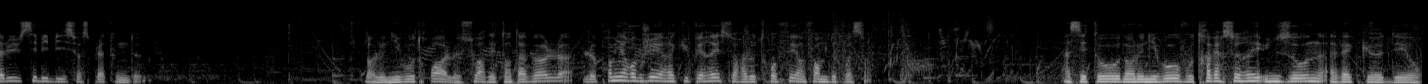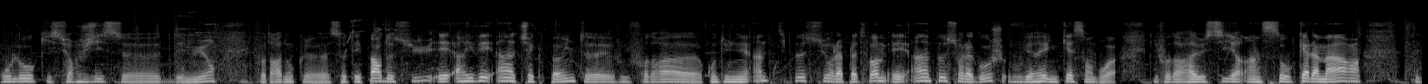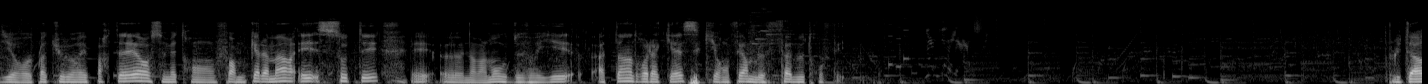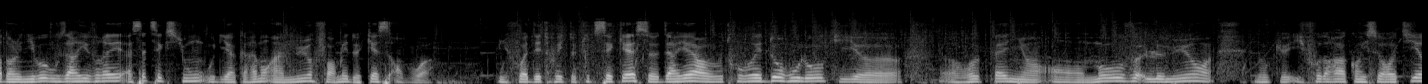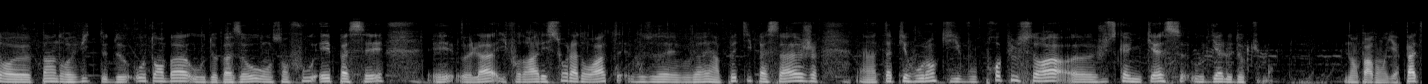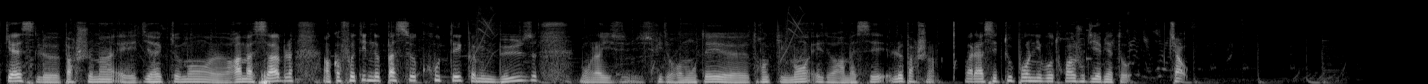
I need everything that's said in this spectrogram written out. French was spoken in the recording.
Salut, c'est Bibi sur Splatoon 2. Dans le niveau 3, le soir des tentavols, le premier objet à récupérer sera le trophée en forme de poisson. Assez tôt dans le niveau, vous traverserez une zone avec euh, des rouleaux qui surgissent euh, des murs. Il faudra donc euh, sauter par-dessus et arriver à un checkpoint. Il faudra continuer un petit peu sur la plateforme et un peu sur la gauche, vous verrez une caisse en bois. Il faudra réussir un saut calamar, c'est-à-dire pas culer par terre, se mettre en forme calamar et sauter. Et normalement, vous devriez atteindre la caisse qui renferme le fameux trophée. Plus tard dans le niveau, vous arriverez à cette section où il y a carrément un mur formé de caisses en bois. Une fois détruites toutes ces caisses, derrière vous trouverez deux rouleaux qui euh, repeignent en, mauve le mur. Donc euh, il faudra quand il se retire euh, peindre vite de haut en bas ou de bas à haut, on s'en fout, et passer. Et là il faudra aller sur la droite, vous, verrez un petit passage, un tapis roulant qui vous propulsera jusqu'à une caisse où il y a le document. Non, pardon, il n'y a pas de caisse, le parchemin est directement euh, ramassable. Encore faut-il ne pas se croûter comme une buse. Bon, là, il suffit de remonter euh, tranquillement et de ramasser le parchemin. Voilà, c'est tout pour le niveau 3, je vous dis à bientôt. Ciao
